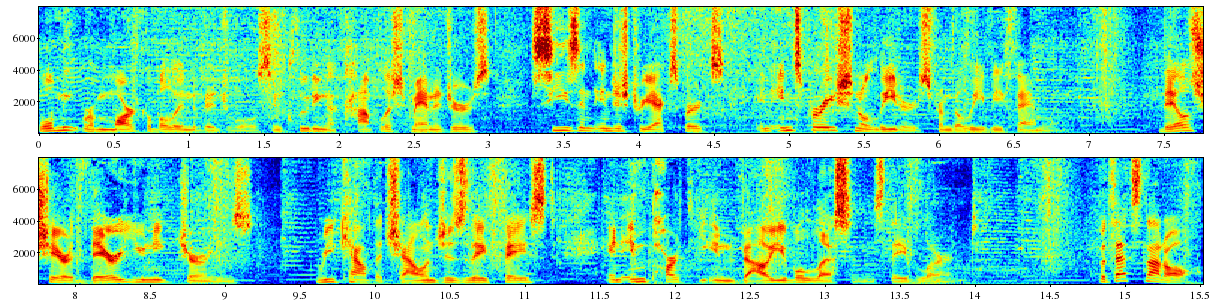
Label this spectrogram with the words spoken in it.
we'll meet remarkable individuals, including accomplished managers, seasoned industry experts, and inspirational leaders from the Levy family. They'll share their unique journeys, recount the challenges they faced, and impart the invaluable lessons they've learned. But that's not all.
